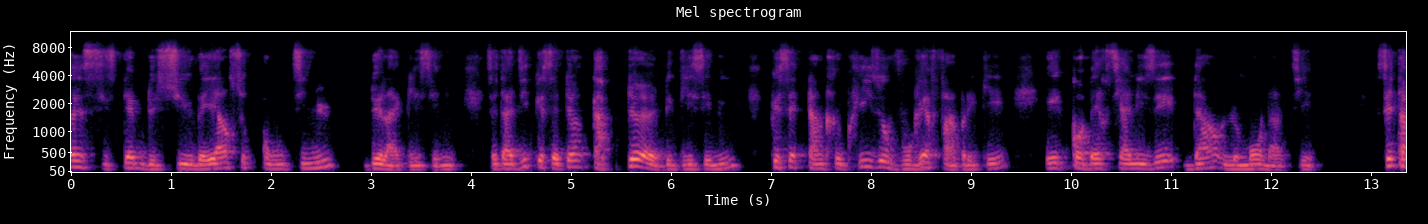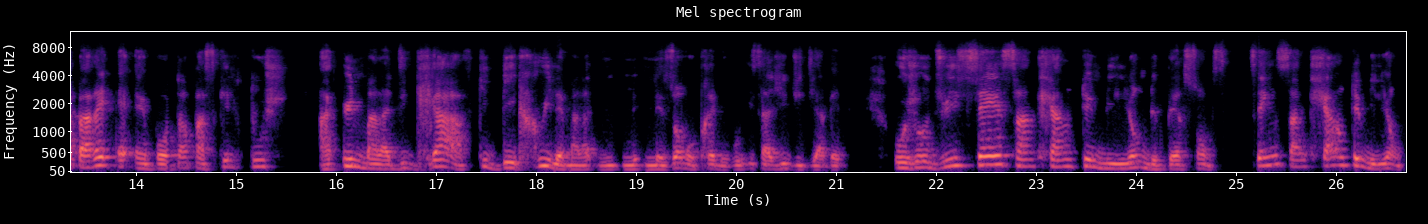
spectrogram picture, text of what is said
un système de surveillance continue de la glycémie. C'est-à-dire que c'est un capteur de glycémie que cette entreprise voudrait fabriquer et commercialiser dans le monde entier. Cet appareil est important parce qu'il touche à une maladie grave qui détruit les, hommes auprès de vous. Il s'agit du diabète. Aujourd'hui, 540 millions de personnes, 540 millions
